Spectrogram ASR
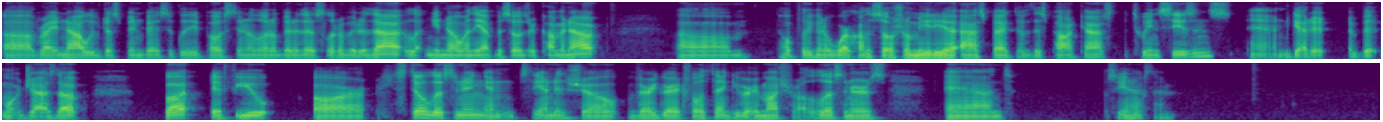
Uh, right now, we've just been basically posting a little bit of this, a little bit of that, letting you know when the episodes are coming out. Um, hopefully, going to work on the social media aspect of this podcast between seasons and get it a bit more jazzed up. But if you are still listening and it's the end of the show, very grateful. Thank you very much for all the listeners and see you next time.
